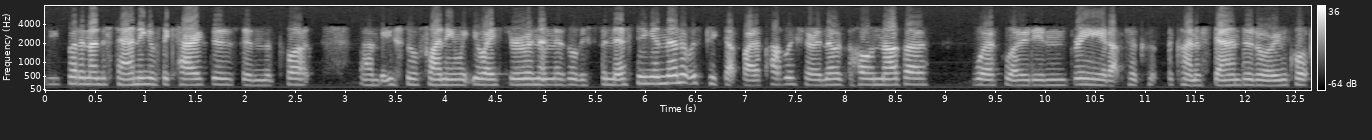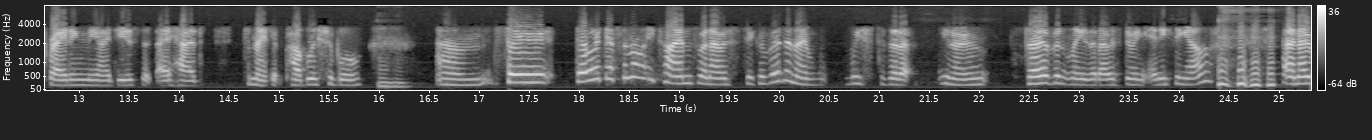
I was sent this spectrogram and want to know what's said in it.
you've got an understanding of the characters and the plot um, but you're still finding your way through. And then there's all this finessing, and then it was picked up by a publisher, and there was a whole nother workload in bringing it up to the kind of standard or incorporating the ideas that they had to make it publishable. Mm-hmm. Um, so there were definitely times when I was sick of it, and I wished that you know fervently that I was doing anything else. and I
